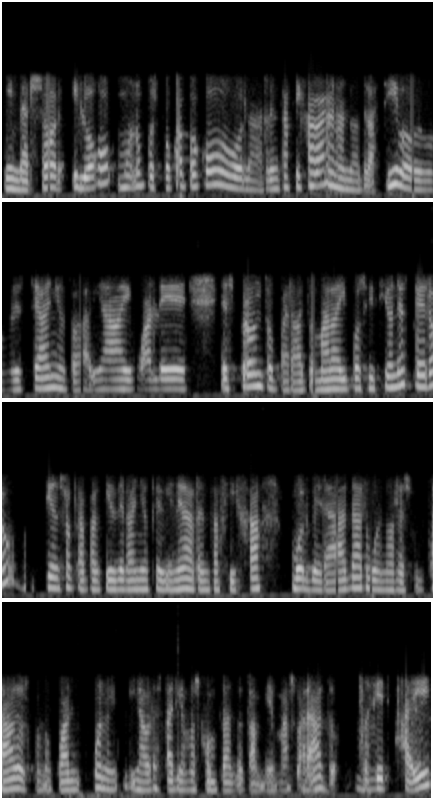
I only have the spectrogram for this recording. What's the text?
inversor. Y luego, bueno, pues poco a poco la renta fija va ganando atractivo. Este año todavía igual es pronto para tomar ahí posiciones, pero pienso que a partir del año que viene la renta fija volverá a dar buenos resultados, con lo cual, bueno, y ahora estaríamos comprando también más barato. Es decir, ahí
